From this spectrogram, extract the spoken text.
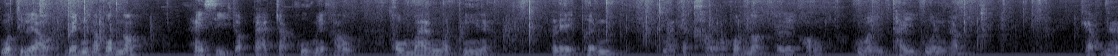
งวดที่แล้วเว้นครับผมเนาะให้สี่กับแปดจับคู่ไม่เข้า ผมวางงวดนี้นะเลขเพิ่นน่าจะเข่าครับผมเนาะเลขของหวยไทยพวนครับ แคปหน้า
